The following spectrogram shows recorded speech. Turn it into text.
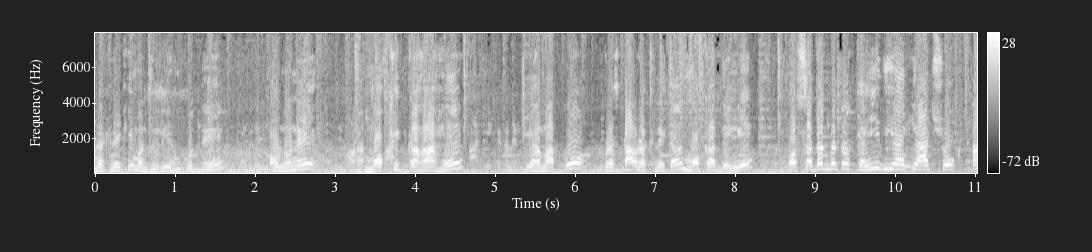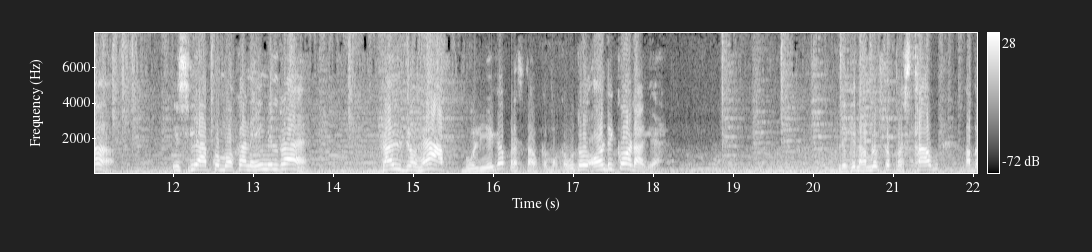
रखने की मंजूरी हमको दें। और उन्होंने मौखिक कहा है कि हम आपको प्रस्ताव रखने का मौका देंगे। और सदन में तो कह दिया है कि आज शोक था, इसलिए आपको मौका नहीं मिल रहा है। कल जो है, आप बोलिएगा प्रस्ताव का मौका। वो तो ऑन रिकॉर्ड आ गया है। लेकिन हम लोग तो प्रस्ताव अब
